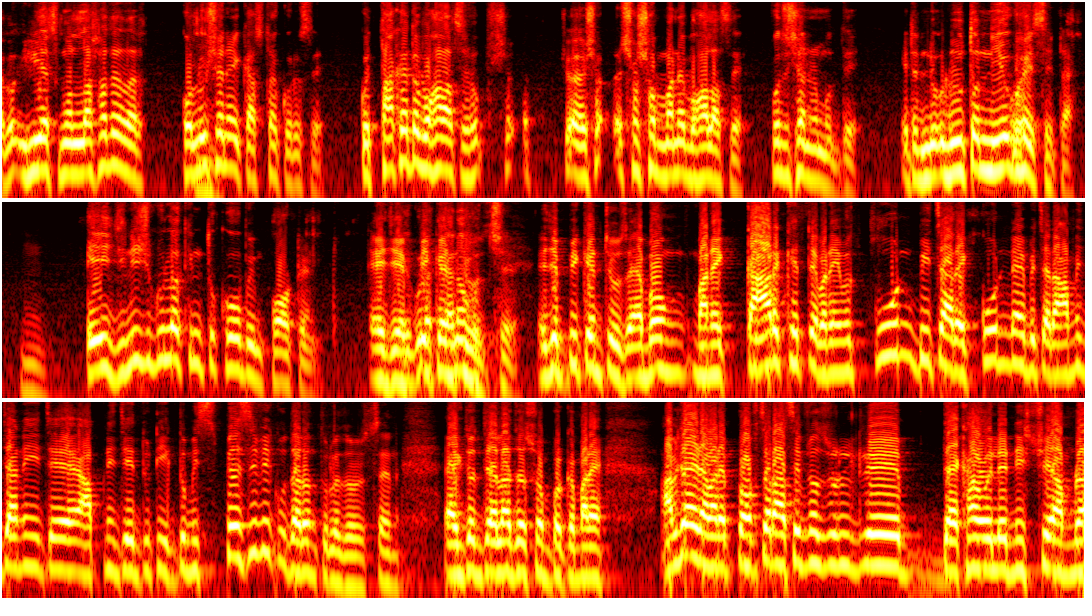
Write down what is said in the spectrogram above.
এবং ইলিয়াস মোল্লার সাথে তার কলিউশনে এই কাজটা করেছে। তাকে তো বহাল আছে সসম্মানে বহাল আছে পজিশনের মধ্যে। এটা নতুন নিয়োগ হয়েছে এটা। এই জিনিসগুলো কিন্তু খুব ইম্পর্টেন্ট এই যে পিক এন্ড চুজ? এই যে পিক এন্ড চুজ এবং মানে কার ক্ষেত্রে মানে কোন বিচারে কোন ন্যায় বিচারে আমি জানি যে আপনি যে দুটি একদম স্পেসিফিক উদাহরণ তুলে ধরছেন একজন জেলা জজ সম্পর্কে মানে আমি জানি না মানে প্রফেসর আসিফ নজরুলরে দেখা হইলে নিশ্চয়ই আমরা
